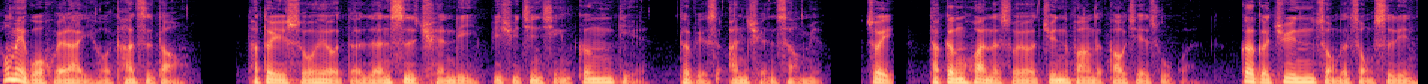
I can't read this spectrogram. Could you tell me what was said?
从美国回来以后，他知道，他对于所有的人事权力必须进行更迭，特别是安全上面。所以，他更换了所有军方的高阶主管，各个军种的总司令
